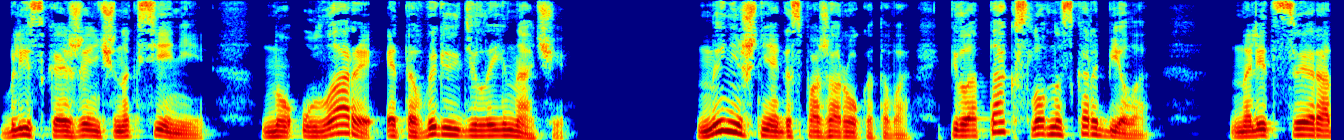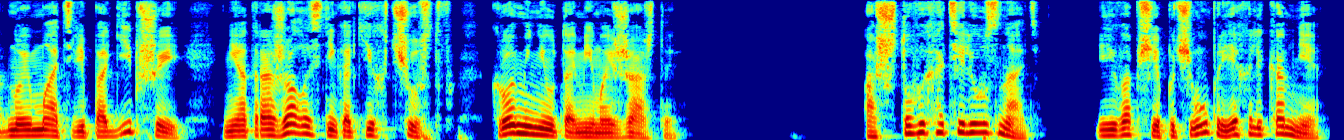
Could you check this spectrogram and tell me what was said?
близкая женщина Ксении, но у Лары это выглядело иначе. Нынешняя госпожа Рокотова пила так, словно скорбела. На лице родной матери погибшей не отражалось никаких чувств, кроме неутомимой жажды. «А что вы хотели узнать? И вообще, почему приехали ко мне?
